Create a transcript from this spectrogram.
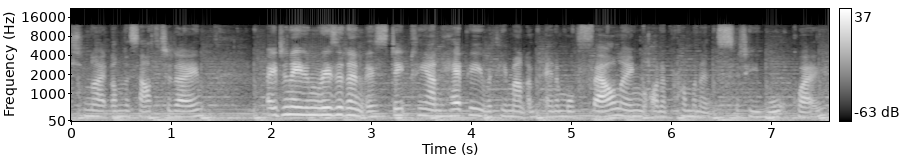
Tonight on the South Today, a Dunedin resident is deeply unhappy with the amount of animal fouling on a prominent city walkway.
